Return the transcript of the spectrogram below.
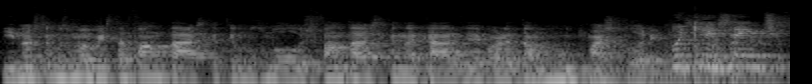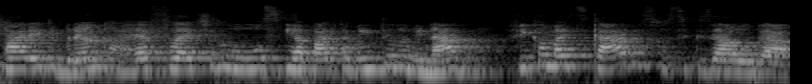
e nós temos uma vista fantástica, temos uma luz fantástica na casa e agora está muito mais clarinho. o nosso Porque, gente, parede branca reflete luz e apartamento iluminado fica mais caro se você quiser alugar.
